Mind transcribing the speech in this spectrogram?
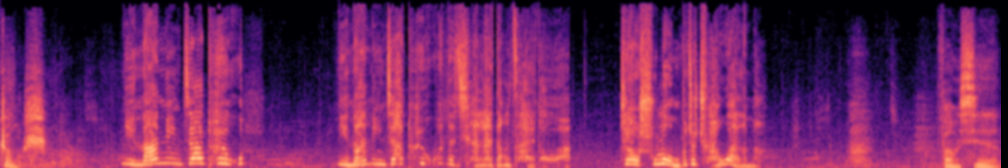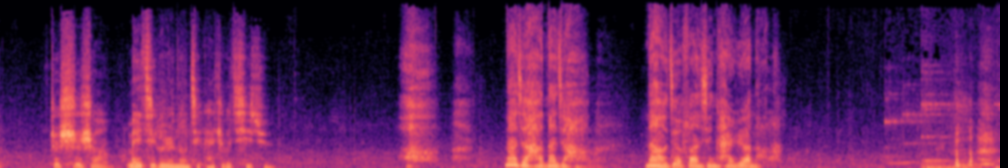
正是。你拿宁家退婚，你拿宁家退婚的钱来当彩头啊？这要输了，我们不就全完了吗？放心，这世上没几个人能解开这个棋局。啊，那就好，那就好，那我就放心看热闹了。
